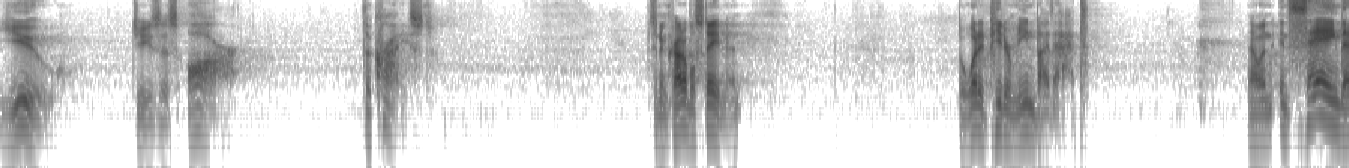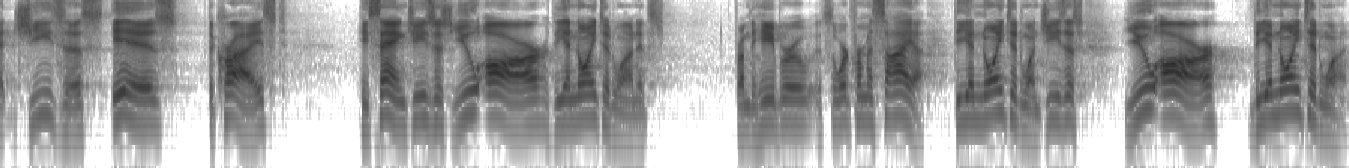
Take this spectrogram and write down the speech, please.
You Jesus are the Christ. It's an incredible statement. But what did Peter mean by that? Now, in, in saying that Jesus is the Christ, he's saying, Jesus, you are the anointed one. It's from the Hebrew, it's the word for Messiah, the anointed one. Jesus, you are the anointed one.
